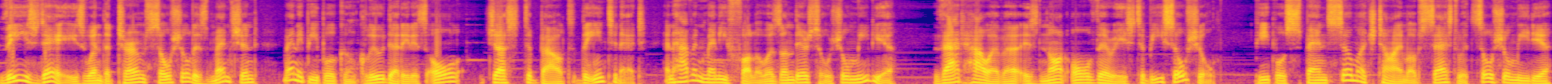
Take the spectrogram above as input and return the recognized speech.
These days, when the term social is mentioned, many people conclude that it is all just about the internet and having many followers on their social media. That, however, is not all there is to be social. People spend so much time obsessed with social media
